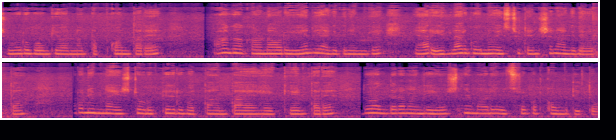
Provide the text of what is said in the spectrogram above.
ಜೋರಿಗೆ ಹೋಗಿ ಅವ್ರನ್ನ ತಪ್ಕೊತಾರೆ. ಆಗ ಕಾರಣ ಅವರು, ಏನೇ ಆಗಿದೆ ನಿಮಗೆ? ಯಾರು ಎಲ್ಲರಿಗೂ ಎಷ್ಟು ಟೆನ್ಷನ್ ಆಗಿದೆ ಗೊತ್ತಾ? ಅವರು ನಿಮ್ಮನ್ನ ಎಷ್ಟು ಹುಡುಕ್ತಿದ್ರು ಗೊತ್ತಾ? ಅಂತ ಕೇಳ್ತಾರೆ. ಅದು ಅಲ್ದರ ನನಗೆ ಯೋಚನೆ ಮಾಡಿ ಉಸಿರು ಕಟ್ಕೊಂಡ್ಬಿಟ್ಟಿತ್ತು.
